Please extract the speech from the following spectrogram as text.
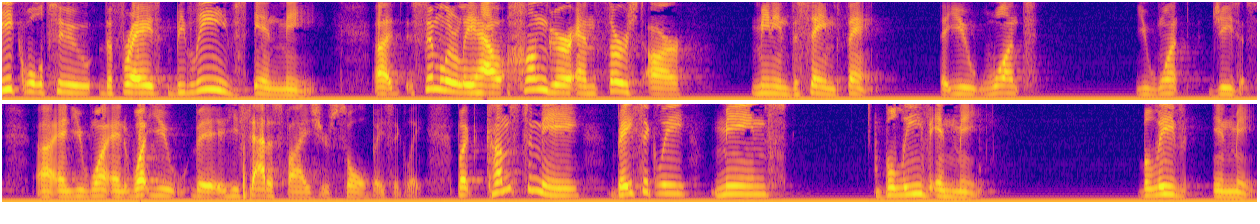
equal to the phrase believes in me. Uh, similarly, how hunger and thirst are meaning the same thing that you want you want jesus uh, and you want and what you the, he satisfies your soul basically. But comes to me basically means believe in me. Believe in me.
